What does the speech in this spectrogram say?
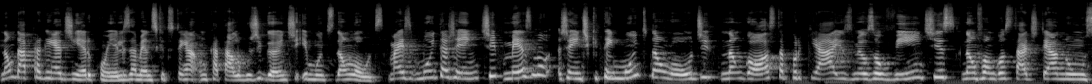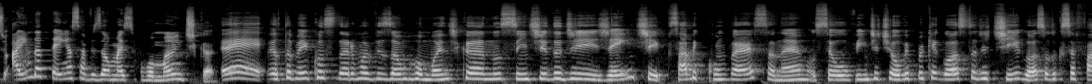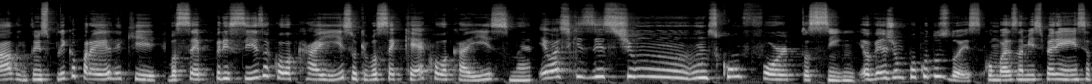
não dá para ganhar dinheiro com eles, a menos que tu tenha um catálogo gigante e muitos downloads. Mas muita gente, mesmo gente que tem muito download, não gosta porque, ai, ah, os meus ouvintes não vão gostar de ter anúncio. Ainda tem essa visão mais romântica? É, eu também considero uma visão romântica no sentido de, gente, sabe, conversa, né? O seu ouvinte te ouve porque gosta de ti, gosta do que você fala. Então explica para ele que você precisa colocar isso, que você quer colocar isso, né? Eu acho que existe um, um desconforto, assim. Eu vejo um pouco dos dois. Com base na minha experiência,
